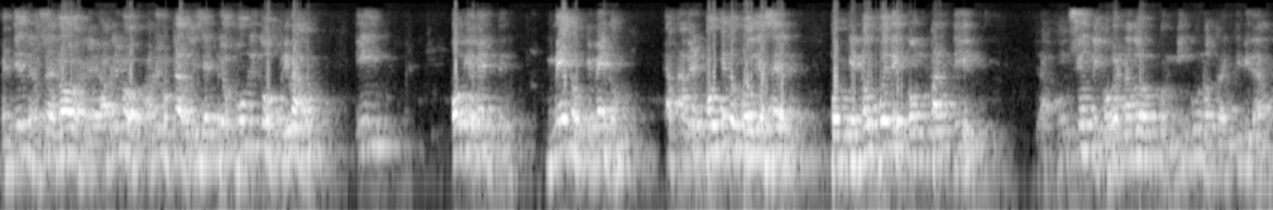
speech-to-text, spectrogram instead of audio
¿Me entienden? O sea, no, eh, hablemos, hablemos claro, dice empleo público o privado. Y obviamente, menos que menos, a, a ver, ¿por qué no podría ser? Porque no puede compartir la función de gobernador con ninguna otra actividad,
